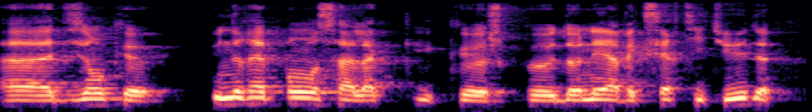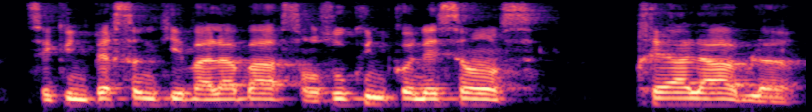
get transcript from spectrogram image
Euh, disons que une réponse à la, que je peux donner avec certitude, c'est qu'une personne qui va là-bas sans aucune connaissance préalable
